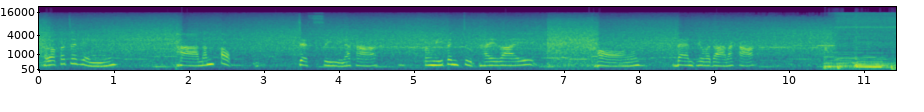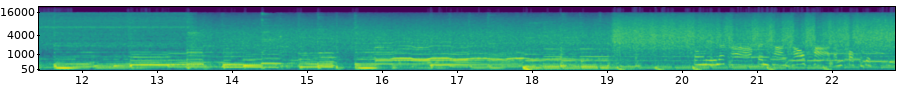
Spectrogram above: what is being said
แล้วเราก็จะเห็นผาน้ำตกเจ็ดสีนะคะ ตรงนี้เป็นจุดไฮไลท์ของแดนเทวดานะคะางเข้าผาน้ำตกเจ็ดสี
